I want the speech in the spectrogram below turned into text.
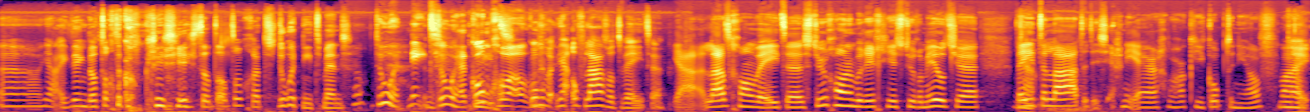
Eh, ja, ik denk dat toch de conclusie is dat dat toch... Het, is- doe het niet, mensen. Doe het niet. Doe het Kom niet. gewoon. Kom, ja, of laat wat weten. Ja, laat het gewoon weten. Stuur gewoon een berichtje, stuur een mailtje. Ben je te laat? Het is echt niet erg. We hakken je kop er niet af. Maar nee.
